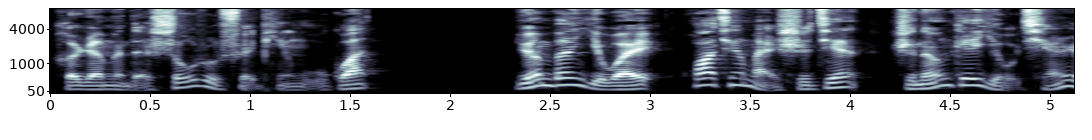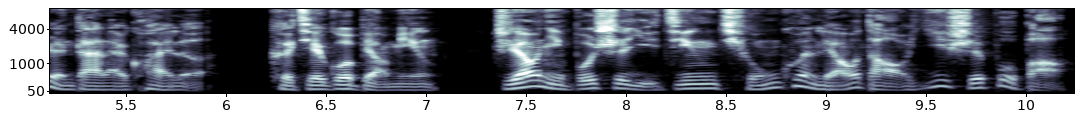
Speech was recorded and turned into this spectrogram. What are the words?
和人们的收入水平无关。原本以为花钱买时间只能给有钱人带来快乐，可结果表明，只要你不是已经穷困潦倒、衣食不保，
